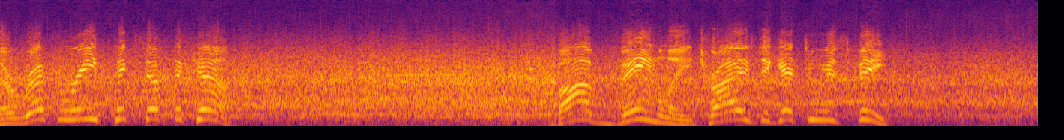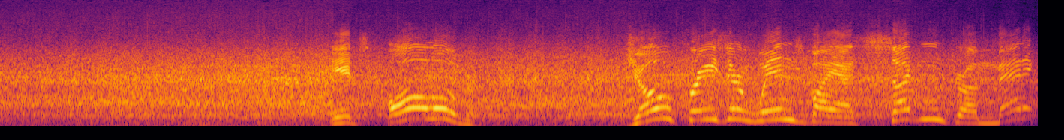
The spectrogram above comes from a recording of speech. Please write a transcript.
The referee picks up the count. Bob vainly tries to get to his feet. It's all over. Joe Frazier wins by a sudden, dramatic...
